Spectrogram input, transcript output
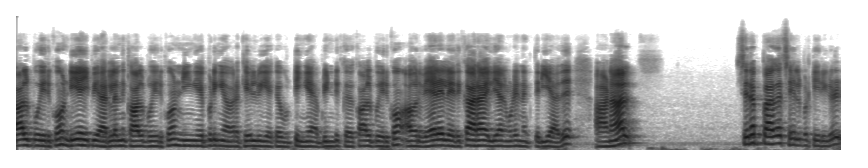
கால் போயிருக்கோம். டிஐபிஆர்லேருந்து கால் போயிருக்கோம். நீங்கள் எப்படிங்க அவரை கேள்வி கேட்க விட்டீங்க அப்படின்ட்டு கால் போயிருக்கோம். அவர் வேலையில் இருக்காரா இல்லையான்னு கூட எனக்கு தெரியாது. ஆனால் சிறப்பாக செயல்பட்டீர்கள்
